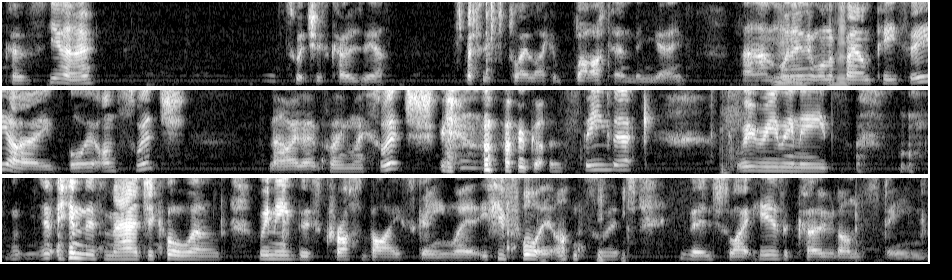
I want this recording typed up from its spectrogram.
because you know Switch is cozier, especially to play like a bartending game. Um, when I Mm, didn't want to mhm. play on PC, I bought it on Switch. Now I don't play my Switch. I've got a Steam Deck. We really need in this magical world, we need this cross-buy screen where if you bought it on Switch, they're just like, here's a code on Steam.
